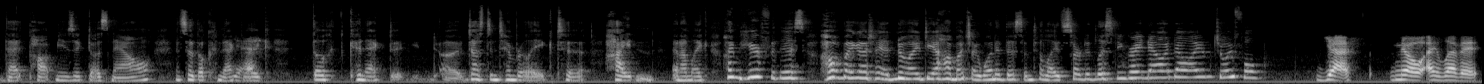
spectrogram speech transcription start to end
that pop music does now. And so they'll connect yes. like they'll connect uh, Justin Timberlake to Haydn, and I'm like, I'm here for this. Oh my gosh, I had no idea how much I wanted this until I started listening right now, and now I am joyful. Yes. No, I love it.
